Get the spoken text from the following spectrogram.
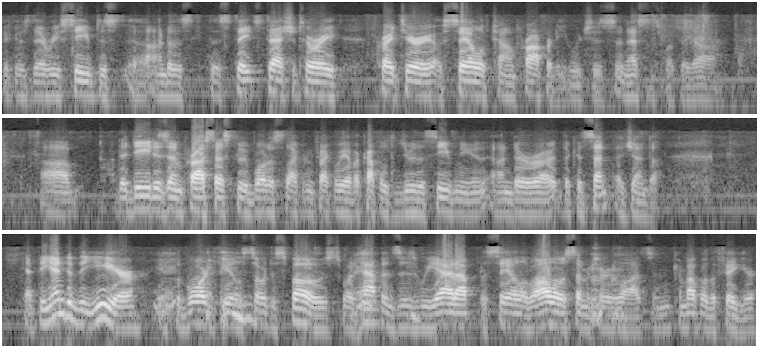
because they're received as, uh, under the the state statutory criteria of sale of town property, which is in essence what they are. Uh, The deed is in process through the Board of Selectmen. In fact, we have a couple to do this evening under uh, the consent agenda. At the end of the year, if the board feels so disposed, what happens is we add up the sale of all those cemetery lots and come up with a figure.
